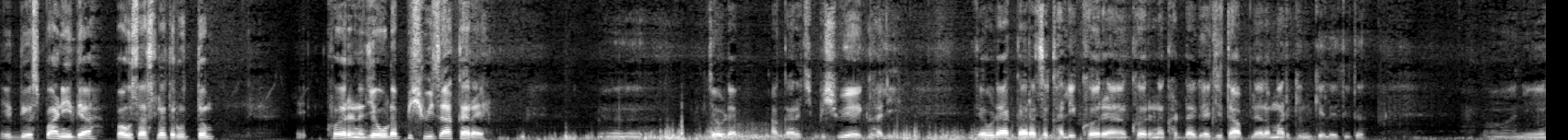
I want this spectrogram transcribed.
एक दिवस पाणी द्या. पाऊस असला तर उत्तम. खोऱ्यानं जेवढा पिशवीचा आकार आहे जेवढ्या आकाराची पिशवी आहे खाली तेवढ्या आकाराचं खाली खोऱ्या खोऱ्यानं खड्डा घ्या जिथं आपल्याला मार्किंग केलं आहे तिथं आणि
